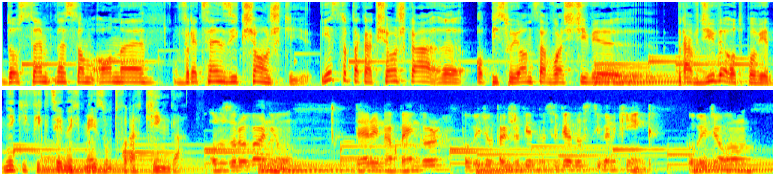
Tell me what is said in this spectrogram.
dostępne są one w recenzji książki. Jest to taka książka e, opisująca właściwie prawdziwe odpowiedniki fikcyjnych miejsc w utworach Kinga. O wzorowaniu Derry na Bangor powiedział także w jednym z wywiadów Stephen King. Powiedział on,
